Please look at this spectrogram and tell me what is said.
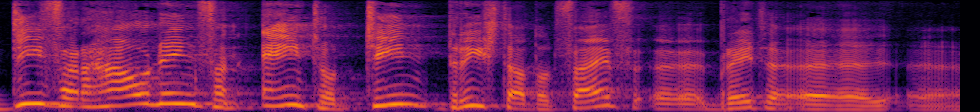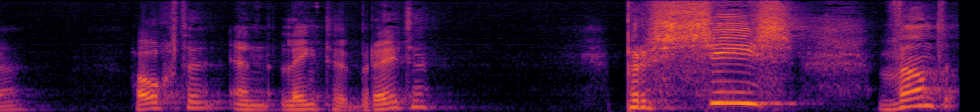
Die verhouding van 1 tot 10, 3 staat tot 5, uh, breedte, uh, uh, hoogte en lengte, breedte. Precies, want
